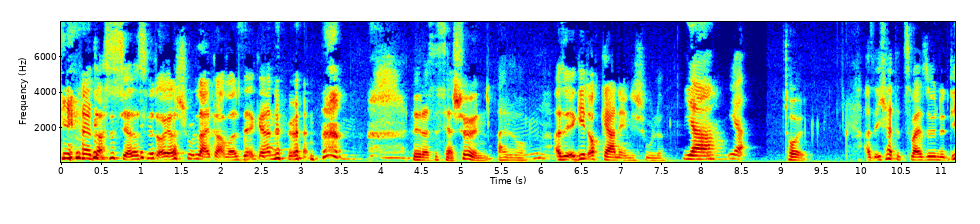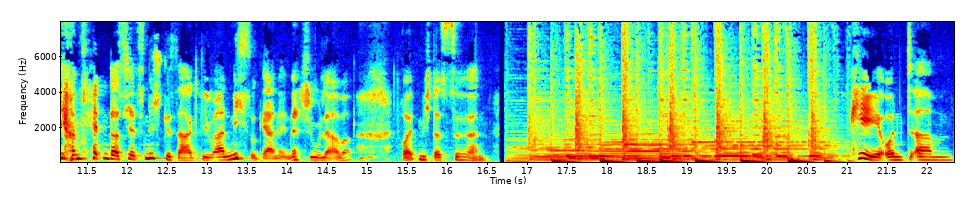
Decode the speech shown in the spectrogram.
ja, das ist ja, das wird euer Schulleiter aber sehr gerne hören. nee, das ist ja schön. Also, also ihr geht auch gerne in die Schule. Ja. Ja. Toll. Also ich hatte zwei Söhne, die haben, hätten das jetzt nicht gesagt. Die waren nicht so gerne in der Schule, aber freut mich, das zu hören. Okay, und ähm,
